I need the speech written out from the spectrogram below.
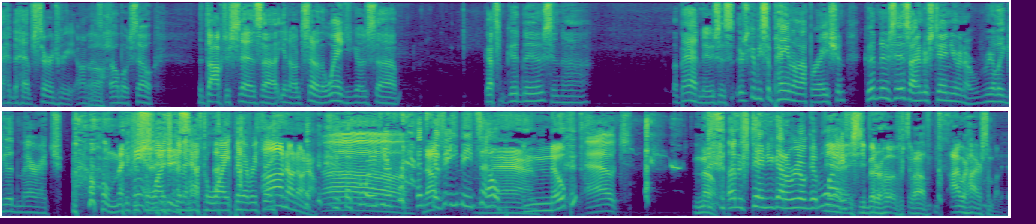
had to have surgery on his elbow. So the doctor says, uh, you know, instead of the wink, he goes, uh, "Got some good news and uh, the bad news is there's going to be some pain on operation. Good news is I understand you're in a really good marriage Oh man, because the wife's going to have to wipe everything." Oh no no no, According to your oh. friends, Nope. because he needs help. nope, Ouch. no. Understand you got a real good Yeah, wife. she better. Hope, well, I would hire somebody.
